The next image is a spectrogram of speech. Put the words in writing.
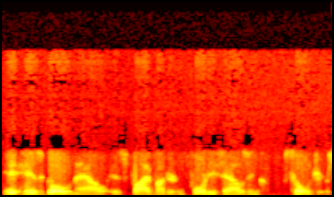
his goal now is 540,000 soldiers.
